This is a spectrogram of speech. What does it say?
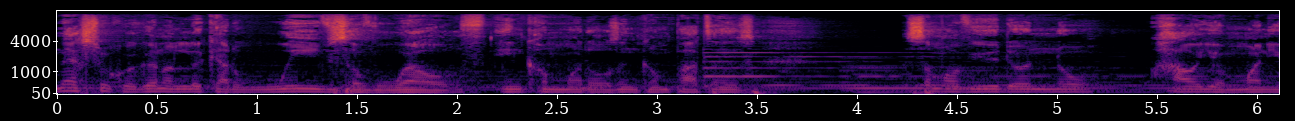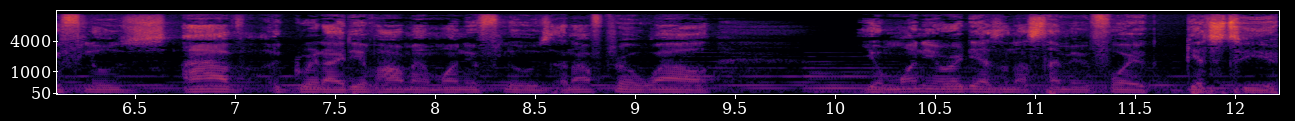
Next week, we're going to look at waves of wealth, income models, income patterns. Some of you don't know how your money flows. I have a great idea of how my money flows. And after a while, your money already has an assignment before it gets to you.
